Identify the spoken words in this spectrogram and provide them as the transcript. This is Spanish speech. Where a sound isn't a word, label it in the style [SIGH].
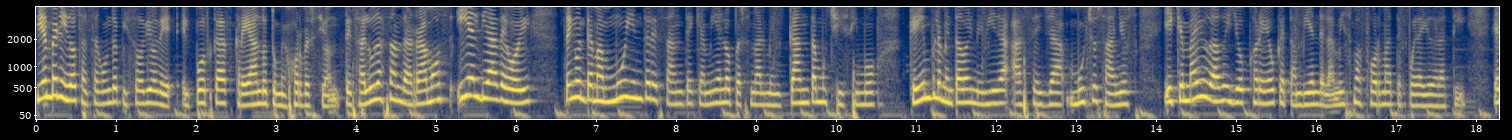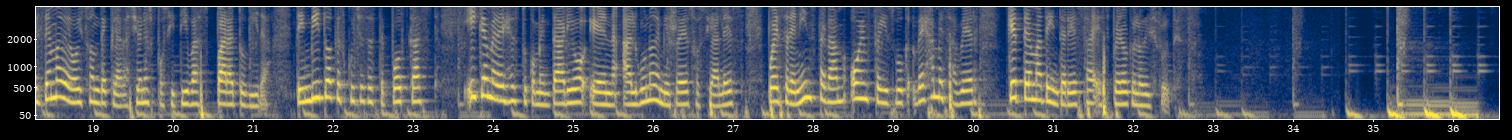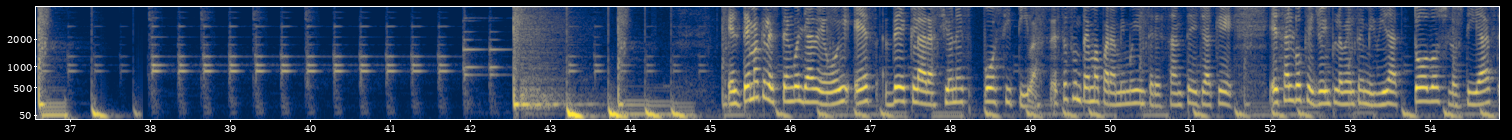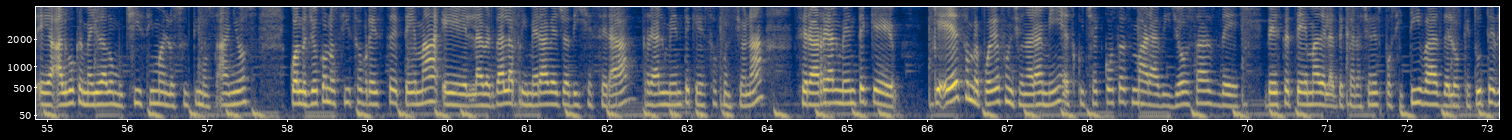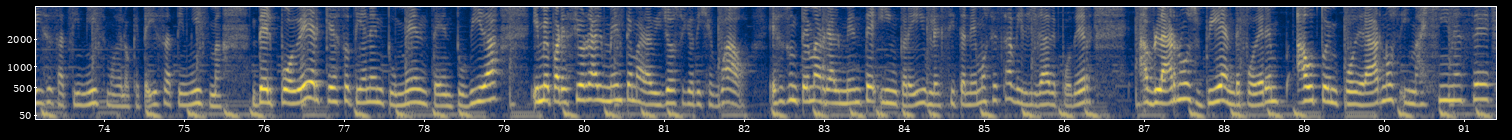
Bienvenidos al segundo episodio de el podcast Creando tu mejor versión. Te saluda Sandra Ramos y el día de hoy tengo un tema muy interesante que a mí en lo personal me encanta muchísimo, que he implementado en mi vida hace ya muchos años y que me ha ayudado y yo creo que también de la misma forma te puede ayudar a ti. El tema de hoy son declaraciones positivas para tu vida. Te invito a que escuches este podcast y que me dejes tu comentario en alguno de mis redes sociales, puede ser en Instagram o en Facebook. Déjame saber qué tema te interesa, espero que lo disfrutes. El tema que les tengo el día de hoy es declaraciones positivas. Este es un tema para mí muy interesante ya que es algo que yo implemento en mi vida todos los días, eh, algo que me ha ayudado muchísimo en los últimos años. Cuando yo conocí sobre este tema, eh, la verdad la primera vez yo dije, ¿será realmente que eso funciona? ¿Será realmente que que eso me puede funcionar a mí. Escuché cosas maravillosas de, de, este tema, de las declaraciones positivas, de lo que tú te dices a ti mismo, de lo que te dices a ti misma, del poder que esto tiene en tu mente, en tu vida. Y me pareció realmente maravilloso. Yo dije, wow, ese es un tema realmente increíble. Si tenemos esa habilidad de poder hablarnos bien, de poder em, autoempoderarnos, imagínense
